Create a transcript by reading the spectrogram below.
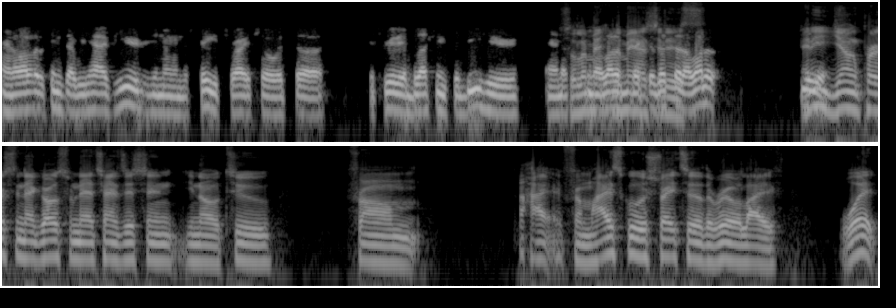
and a lot of the things that we have here, you know, in the states, right? So it's uh, it's really a blessing to be here. And so let me, a lot let of, me ask you this. a lot of, Any yeah. young person that goes from that transition, you know, to from high from high school straight to the real life, what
